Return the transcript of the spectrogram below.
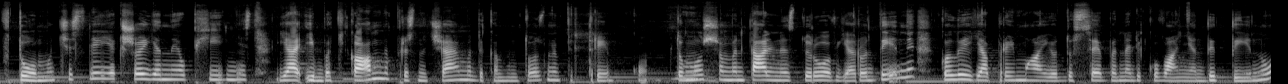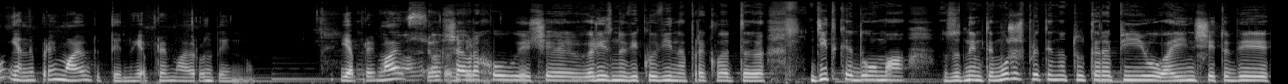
в тому числі, якщо є необхідність, я і батькам не призначаю медикаментозну підтримку. Тому що ментальне здоров'я родини, коли я приймаю до себе на лікування дитину, я не приймаю дитину, я приймаю родину. Я приймаю всю А ще враховуючи різновікові, наприклад, е, дітки вдома, з одним ти можеш прийти на ту терапію, а інші тобі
